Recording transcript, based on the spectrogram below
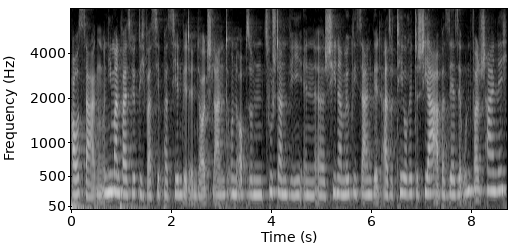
Aussagen und niemand weiß wirklich, was hier passieren wird in Deutschland und ob so ein Zustand wie in äh, China möglich sein wird. Also theoretisch ja, aber sehr, sehr unwahrscheinlich.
